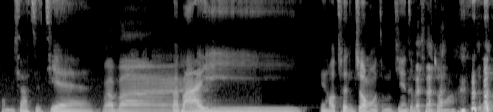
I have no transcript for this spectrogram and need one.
我们下次见，拜拜，拜拜。哎、好沉重哦，怎么今天这么沉重啊？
